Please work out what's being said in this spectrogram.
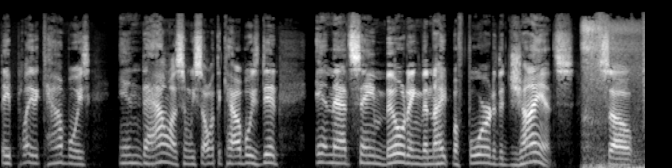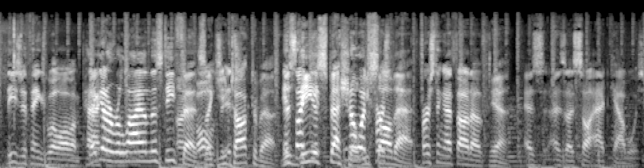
they play the Cowboys in Dallas, and we saw what the Cowboys did in that same building the night before to the Giants. So these are things we'll all unpack. They got to rely on this defense, like you It's- talked about. This D is special. You know what? we first, saw that. First thing I thought of, Yeah. as as I saw at Cowboys,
